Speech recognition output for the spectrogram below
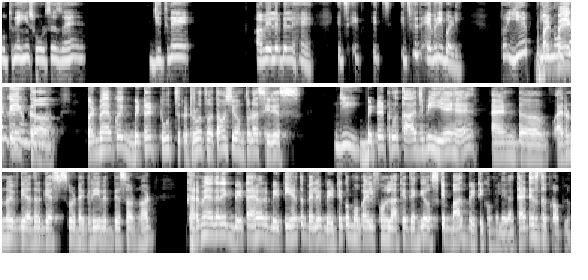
उतने ही सोर्सेज हैं जितने अवेलेबल हैं। It's it's it's with everybody तो ये प्रीनोशन खत्म बट मैं आपको एक बिटर ट्रूथ ट्रूथ बताऊँ शिवम थोड़ा सीरियस जी। बिटर ट्रूथ आज भी ये है and I don't know if the other guests would agree with this और नॉट घर में अगर एक बेटा है और बेटी है तो पहले बेटे को मोबाइल फ़ोन लाके देंगे उसके बाद बेटी को मिलेगा। That is the problem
